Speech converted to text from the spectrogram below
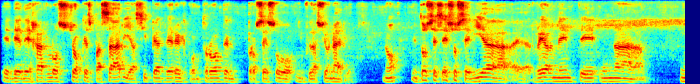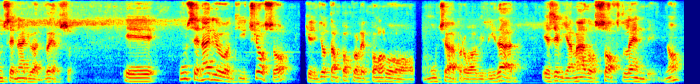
eh, de dejar los choques pasar y así perder el control del proceso inflacionario. ¿no? Entonces eso sería eh, realmente una, un escenario adverso. Eh, un escenario dichoso, que yo tampoco le pongo mucha probabilidad, es el llamado soft landing, ¿no?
